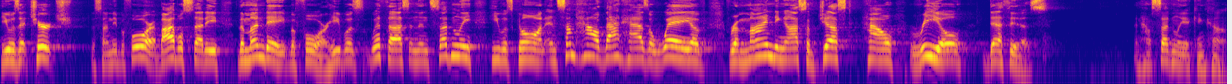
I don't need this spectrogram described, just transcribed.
He was at church the Sunday before, at Bible study the Monday before. He was with us, and then suddenly he was gone. And somehow that has a way of reminding us of just how real death is and how suddenly it can come.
